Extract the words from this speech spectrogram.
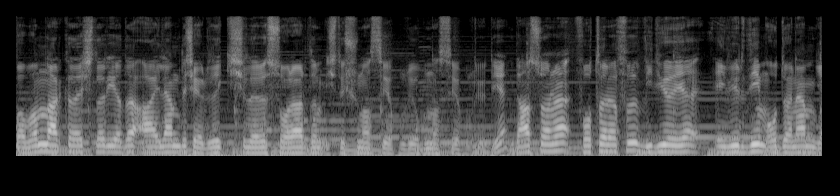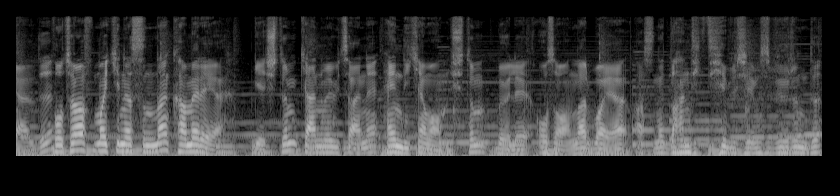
babamın arkadaşları ya da ailemde çevredeki kişilere sorardım. İşte şu nasıl yapılıyor, bu nasıl yapılıyor diye. Daha sonra fotoğrafı videoya evirdiğim o dönem geldi. Fotoğraf makinesinden kameraya geçtim. Kendime bir tane handicam almıştım. Böyle o zamanlar bayağı aslında dandik diyebileceğimiz bir üründü.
